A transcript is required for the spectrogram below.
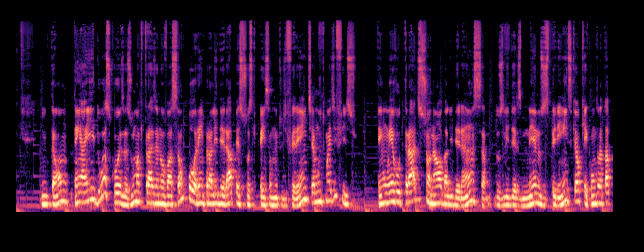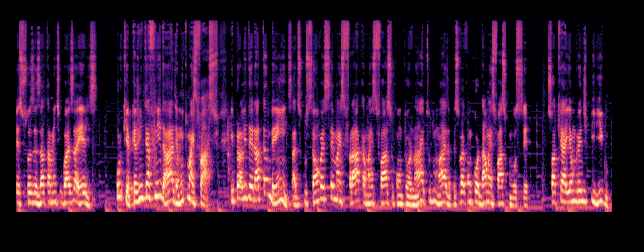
Então, tem aí duas coisas. Uma que traz inovação, porém, para liderar pessoas que pensam muito diferente, é muito mais difícil. Tem um erro tradicional da liderança, dos líderes menos experientes, que é o quê? Contratar pessoas exatamente iguais a eles. Por quê? Porque a gente tem afinidade, é muito mais fácil. E para liderar também, a discussão vai ser mais fraca, mais fácil contornar e tudo mais. A pessoa vai concordar mais fácil com você. Só que aí é um grande perigo,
